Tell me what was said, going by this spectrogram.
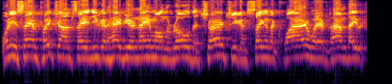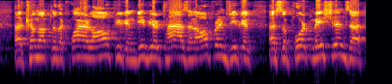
What are you saying, preacher? I'm saying you can have your name on the roll of the church. You can sing in the choir whenever time they uh, come up to the choir loft. You can give your tithes and offerings. You can uh, support missions. Uh,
